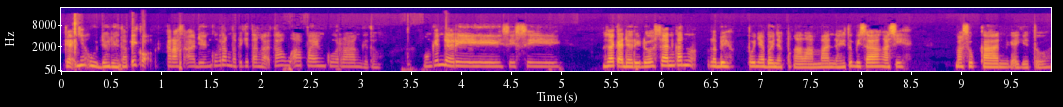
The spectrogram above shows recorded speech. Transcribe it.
kayaknya udah deh tapi kok kerasa ada yang kurang tapi kita nggak tahu apa yang kurang gitu. Mungkin dari sisi misalnya kayak dari dosen kan lebih punya banyak pengalaman. Nah, itu bisa ngasih masukan kayak gitu.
